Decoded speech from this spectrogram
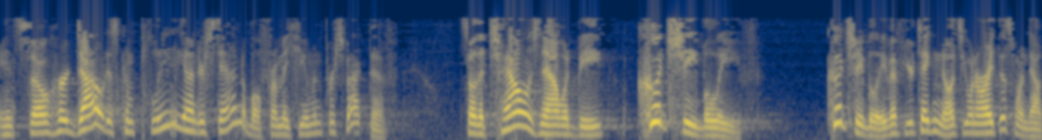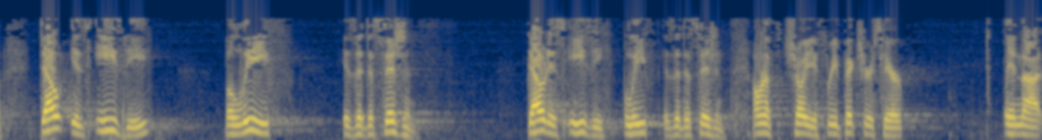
And so her doubt is completely understandable from a human perspective. So the challenge now would be, could she believe? Could she believe? If you're taking notes, you want to write this one down. Doubt is easy. Belief is a decision. Doubt is easy. Belief is a decision. I want to show you three pictures here. In uh,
